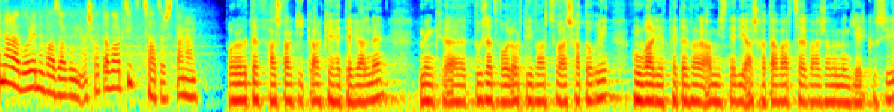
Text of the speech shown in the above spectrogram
հնարավոր է նվազագույն աշխատավարձից ցածր ստանան որովհետև հաշվարկի կարգը հետևյալն է մենք դուժած ոլորտի վարձու աշխատողի հունվար եւ փետրվար ամիսների աշխատավարձը բաժանում ենք երկուսի,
